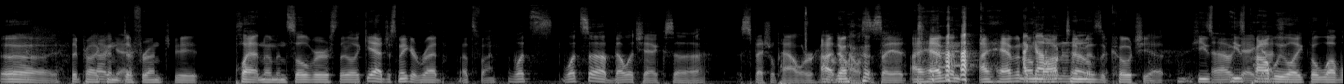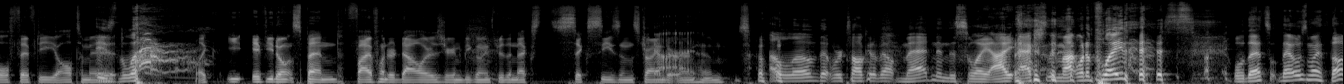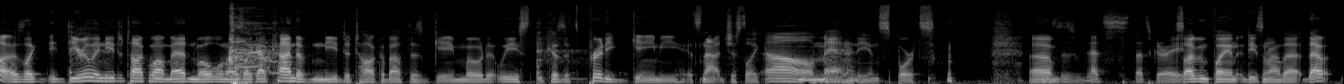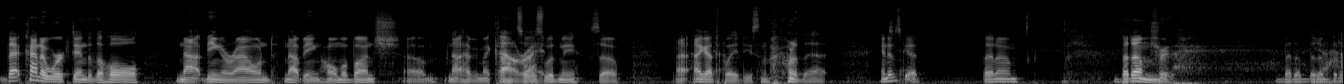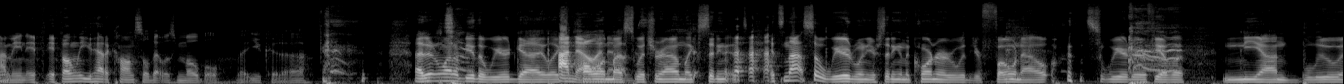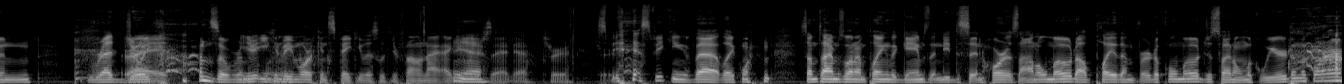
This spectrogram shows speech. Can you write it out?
Uh, they probably couldn't differentiate platinum and silver, so they're like, yeah, just make it red. That's fine. what's what's uh Belichick's uh special power? I I don't know don't- how else to say it. I haven't I haven't I unlocked him know. as a coach yet. He's Okay, he's probably gotcha. like the level fifty ultimate. He's the like if you don't spend five hundred dollars, you're gonna be going through the next six seasons trying to earn him. So I love that we're talking about Madden in this way. I actually might want to play this. well, that's that was my thought. I was like, do you really need to talk about Madden Mobile? And I was like, I kind of need to talk about this game mode at least because it's pretty gamey. It's not just like Oh. Madden-y and sports. um, this is that's that's great. So I've been playing a decent amount of that. That that kind of worked into the whole not being around, not being home a bunch, um, not having my consoles Oh, right. with me. So I, I got to play a decent amount of that, and it was good. But um, but um, True. But, uh, but, uh, Yeah, uh, I mean, if if only you had a console that was mobile that you could. uh I didn't want to be the weird guy like know, hauling my Switch around, like sitting. It's, it's not so weird when you're sitting in the corner with your phone out. it's weirder if you have a neon blue and red Joy Cons over in You, the you can be more conspicuous with your phone. I, I get Yeah. what you're saying. Yeah, true. true. Spe- Speaking of that, like when sometimes when I'm playing the games that need to sit in horizontal mode, I'll play them vertical mode just so I don't look weird in the corner.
